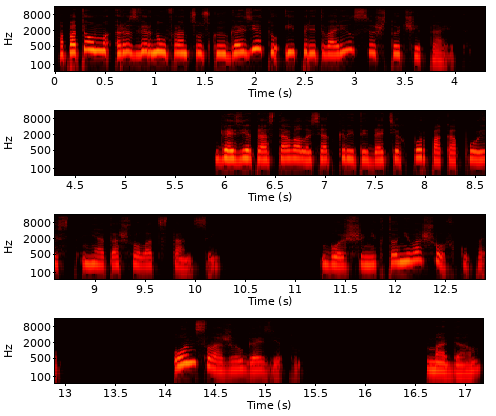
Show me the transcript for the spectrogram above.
а потом развернул французскую газету и притворился, что читает. Газета оставалась открытой до тех пор, пока поезд не отошел от станции. Больше никто не вошел в купе. Он сложил газету. «Мадам»,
